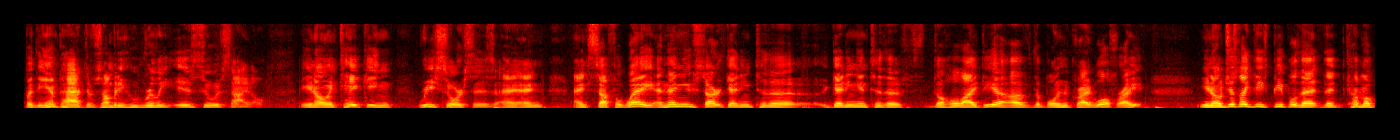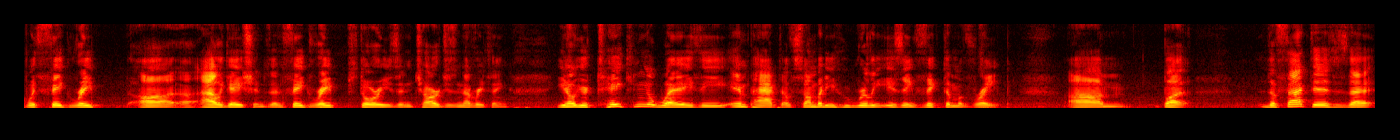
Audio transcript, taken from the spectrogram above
but the impact of somebody who really is suicidal, you know, and taking resources and and stuff away, and then you start getting to the getting into the the whole idea of the boy who cried wolf, right? You know, just like these people that, that come up with fake rape uh, allegations and fake rape stories and charges and everything. You know, you're taking away the impact of somebody who really is a victim of rape. Um, but the fact is, is that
